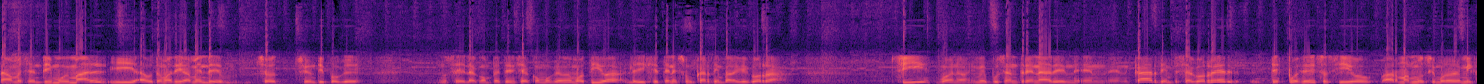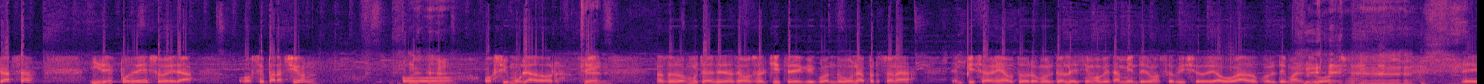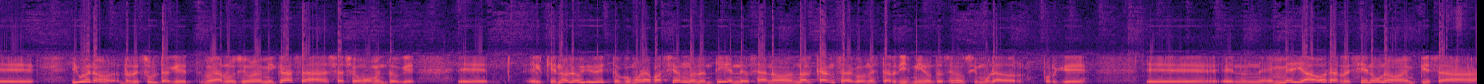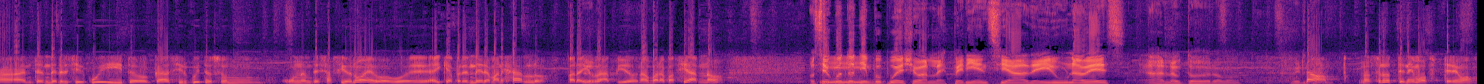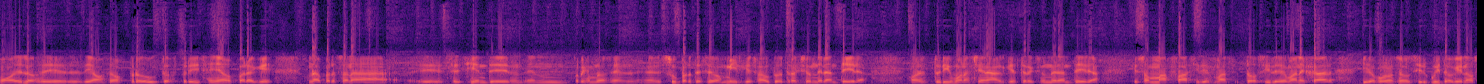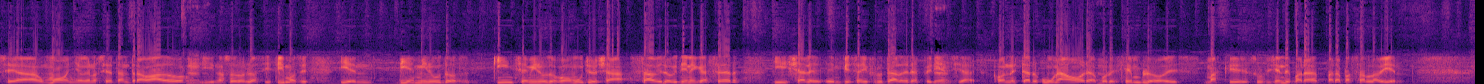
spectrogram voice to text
No, me sentí muy mal y automáticamente yo soy un tipo que, no sé, la competencia como que me motiva. Le dije, ¿tenés un karting para que corra? Sí, bueno, y me puse a entrenar en, en, en karting, empecé a correr. Después de eso siguió armarme un simulador en mi casa y después de eso era o separación o, o simulador. ¿sí? Claro. Nosotros muchas veces hacemos el chiste de que cuando una persona empieza a venir a autódromo virtual le decimos que también tenemos servicio de abogado por el tema del divorcio. Eh, y bueno, resulta que me armé un en mi casa, ya llegó un momento que eh, el que no lo vive esto como una pasión no lo entiende, o sea, no, no alcanza con estar 10 minutos en un simulador, porque eh, en, en media hora recién uno empieza a entender el circuito, cada circuito es un, un desafío nuevo, eh, hay que aprender a manejarlo para ir rápido, no para pasear, ¿no? O sea, ¿cuánto Y- tiempo puede llevar la experiencia de ir una vez al autódromo? virtual? No, nosotros tenemos tenemos modelos de, digamos, tenemos productos prediseñados para que una persona eh, se siente, en, en, por ejemplo, en, el Super TC2000, que es un auto de tracción delantera, o en el Turismo Nacional, que es tracción delantera, que son más fáciles, más dóciles de manejar, y lo ponemos en un circuito que no sea un moño, que no sea tan trabado, Claro. y nosotros lo asistimos, y, y en 10 minutos, 15 minutos como mucho, ya sabe lo que tiene que hacer y ya le empieza a disfrutar de la experiencia. Con estar una hora, por ejemplo, es más que suficiente para, para pasarla bien.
